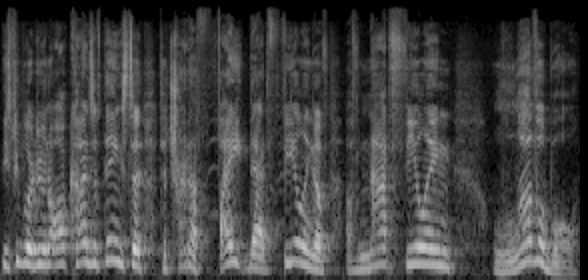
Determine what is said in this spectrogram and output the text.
These people are doing all kinds of things to, to try to fight that feeling of, of not feeling lovable.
